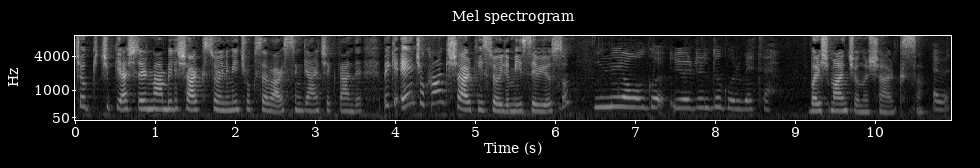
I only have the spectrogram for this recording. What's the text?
çok küçük yaşlarından beri şarkı söylemeyi çok seversin gerçekten de. Peki en çok hangi şarkıyı söylemeyi seviyorsun? Yine yol gö- yürüldü gurbete. Barış Manço'nun şarkısı. Evet.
